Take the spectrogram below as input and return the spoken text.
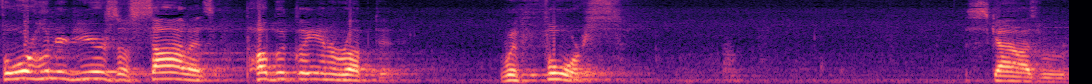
400 years of silence publicly interrupted with force. The skies were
